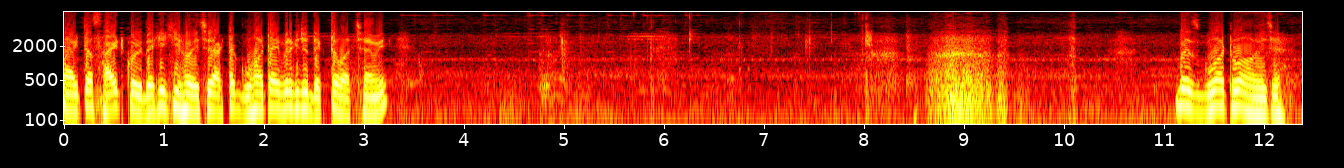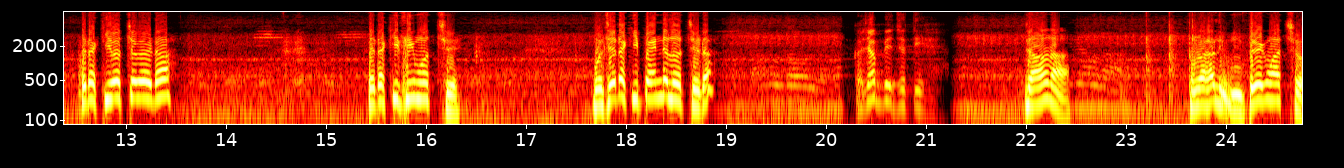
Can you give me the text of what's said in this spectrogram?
বাইকটা সাইড করি, দেখি কি হয়েছে। একটা গুহা টাইপের কিছু দেখতে পাচ্ছি আমি। বেশ, গুহা টুয়া হয়েছে। এটা কি হচ্ছে এটা? এটা কি থিম হচ্ছে? বলছে এটা কি প্যান্ডেল হচ্ছে এটা? গজব বেজতি জানো না? তোমরা খালি ব্রেক মারছো।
